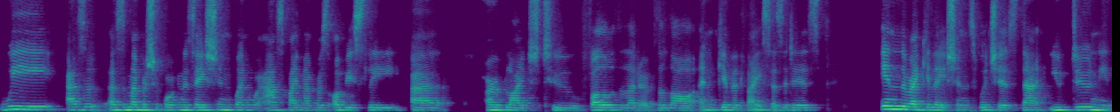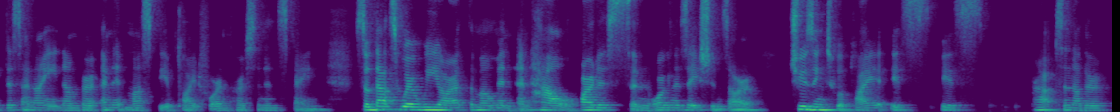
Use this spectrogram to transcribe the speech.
we, as a, as a membership organization, when we're asked by members, obviously uh, are obliged to follow the letter of the law and give advice as it is in the regulations, which is that you do need this NIE number and it must be applied for in person in Spain. So that's where we are at the moment and how artists and organizations are choosing to apply it is, is perhaps another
